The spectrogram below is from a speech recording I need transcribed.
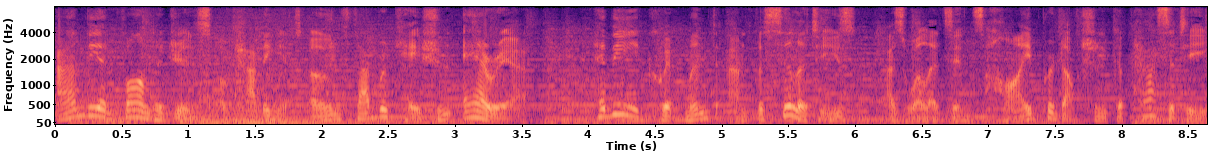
and the advantages of having its own fabrication area, heavy equipment and facilities, as well as its high production capacity,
